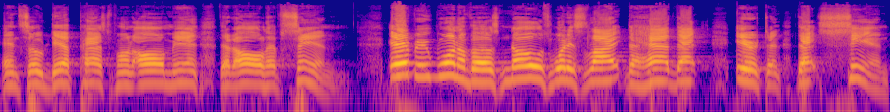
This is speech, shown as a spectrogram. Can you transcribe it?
and so death passed upon all men that all have sinned. Every one of us knows what it's like to have that irritant, that sin,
